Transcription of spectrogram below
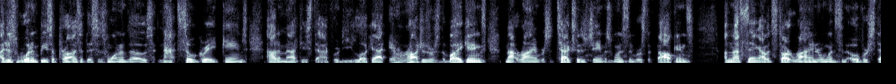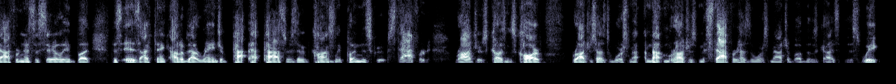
I just wouldn't be surprised if this is one of those not so great games out of Matthew Stafford. You look at Aaron Rodgers versus the Vikings, Matt Ryan versus the Texans, Jameis Winston versus the Falcons. I'm not saying I would start Ryan or Winston over Stafford necessarily, but this is, I think, out of that range of pa- passers that we've constantly put in this group Stafford, Rodgers, Cousins, Carr. Rodgers has the worst match. Not Rodgers. Stafford has the worst matchup of those guys this week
